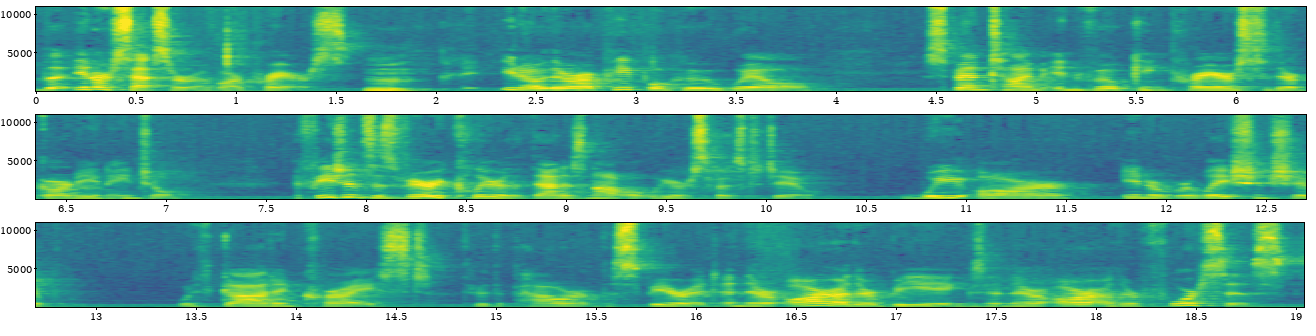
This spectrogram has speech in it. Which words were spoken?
the intercessor of our prayers. Mm. You know, there are people who will spend time invoking prayers to their guardian angel. Ephesians is very clear that that is not what we are supposed to do. We are in a relationship with God and Christ through the power of the Spirit, and there are other beings and there are other forces,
